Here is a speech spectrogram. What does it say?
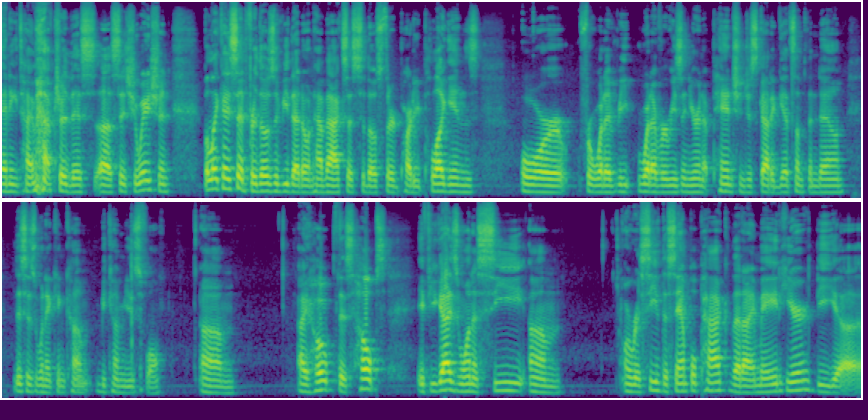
anytime after this uh, situation. But like I said, for those of you that don't have access to those third-party plugins, or for whatever whatever reason you're in a pinch and just got to get something down, this is when it can come become useful. Um, I hope this helps. If you guys want to see um, or receive the sample pack that I made here, the uh,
